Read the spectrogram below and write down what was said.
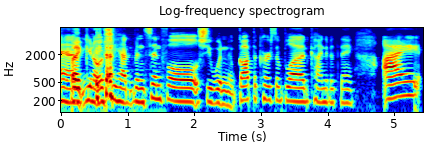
And like you know if she hadn't been sinful she wouldn't have got the curse of blood kind of a thing. I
